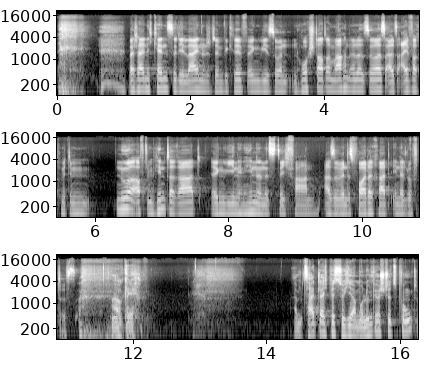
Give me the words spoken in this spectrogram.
wahrscheinlich kennst du die Line unter dem Begriff irgendwie so einen Hochstarter machen oder sowas, als einfach mit dem nur auf dem Hinterrad irgendwie ein Hindernis durchfahren. Also wenn das Vorderrad in der Luft ist. Okay. Ähm, zeitgleich bist du hier am Olympiastützpunkt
